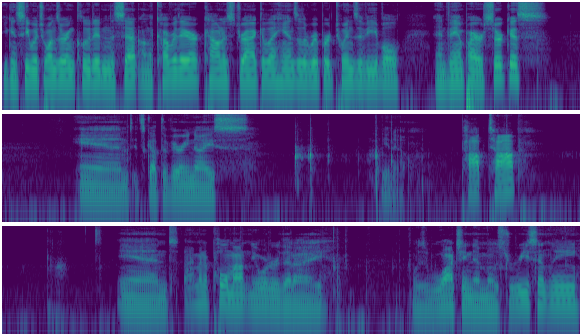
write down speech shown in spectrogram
You can see which ones are included in the set on the cover there Countess Dracula, Hands of the Ripper, Twins of Evil, and Vampire Circus. And it's got the very nice, you know, pop top. And I'm going to pull them out in the order that I was watching them most recently.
